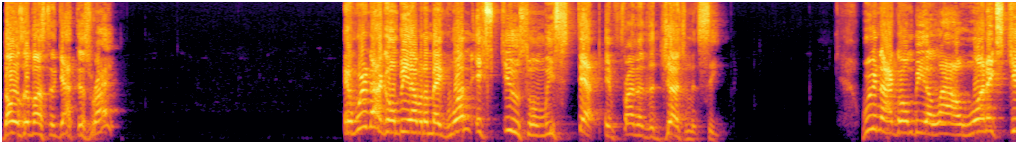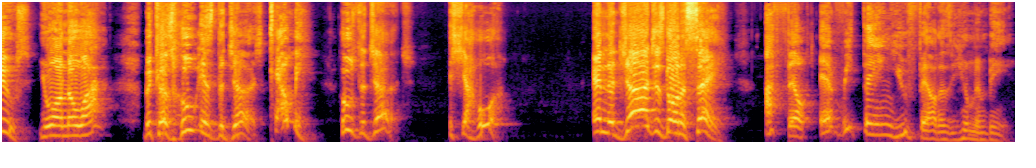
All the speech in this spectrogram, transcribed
Those of us that got this right. And we're not going to be able to make one excuse when we step in front of the judgment seat. We're not going to be allowed one excuse. You want to know why? Because who is the judge? Tell me, who's the judge? It's Yahuwah. And the judge is going to say, I felt everything you felt as a human being.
